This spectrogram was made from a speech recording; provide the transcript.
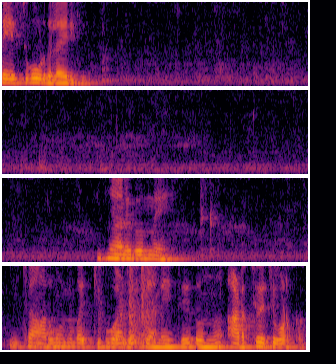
ടേസ്റ്റ് കൂടുതലായിരിക്കും. ഞാനിതൊന്നേ ഈ ചാറ് കൊണ്ട് വറ്റി പോകാണ്ടിരിക്കാനായിട്ട് ഇതൊന്ന് അടച്ചു വെച്ച് കൊടുക്കാം.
